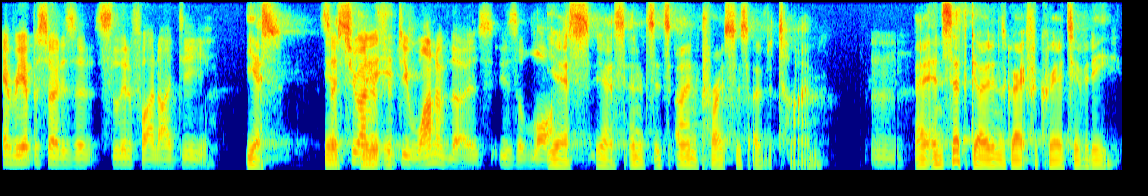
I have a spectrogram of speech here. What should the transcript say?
every episode is a solidified idea Yes. so yes. and it- it- 251 of those is a lot Yes, yes. And it's its own process over time. Mm, And Seth Godin's great for creativity.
